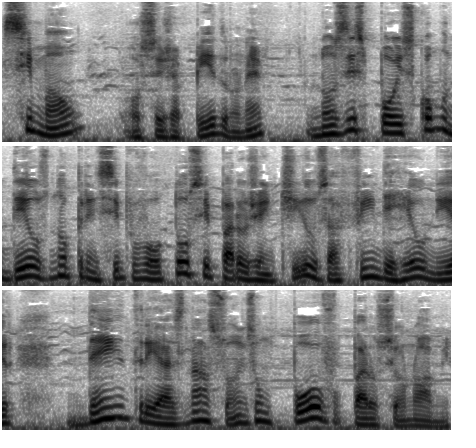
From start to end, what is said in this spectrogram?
Simão, ou seja, Pedro, né, nos expôs como Deus no princípio voltou-se para os gentios a fim de reunir dentre as nações um povo para o seu nome.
